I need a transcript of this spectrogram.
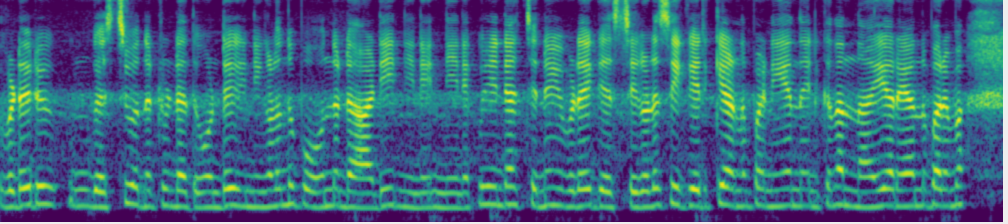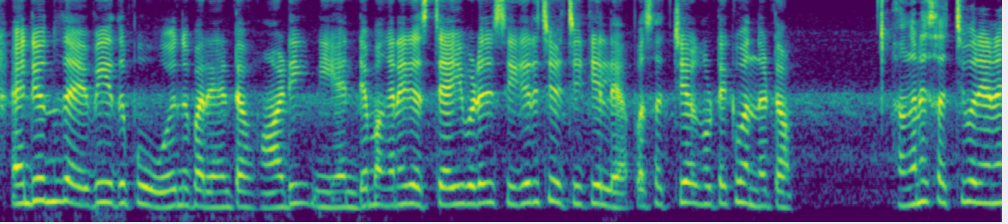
ഇവിടെ ഒരു ഗസ്റ്റ് വന്നിട്ടുണ്ട്. അതുകൊണ്ട് നിങ്ങളൊന്ന് പോകുന്നുണ്ട്. ആടി നിനക്കും എന്റെ അച്ഛനും ഇവിടെ ഗസ്റ്റുകൾ സ്വീകരിക്കുകയാണ് പണിയെന്ന് എനിക്ക് നന്നായി അറിയാമെന്ന് പറയുമ്പോൾ എന്റെ ഒന്ന് ദയവ് ചെയ്ത് പോകുമെന്ന് പറയാം കേട്ടോ. ആടി നീ എന്റെ മകനെ ഗസ്റ്റായി ഇവിടെ സ്വീകരിച്ച് വെച്ചിരിക്കില്ലേ? അപ്പോൾ സച്ചി അങ്ങോട്ടേക്ക് വന്നിട്ടോ അങ്ങനെ സച്ച് പറയാണ്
